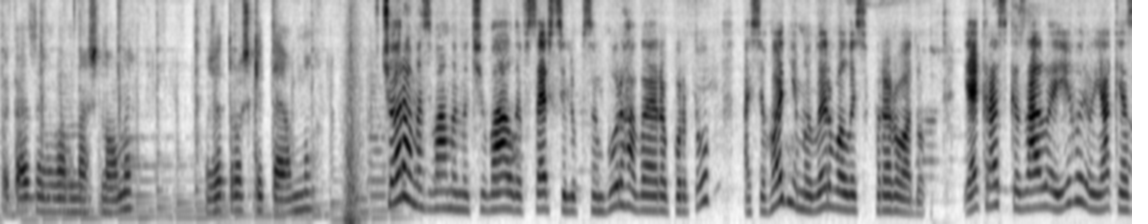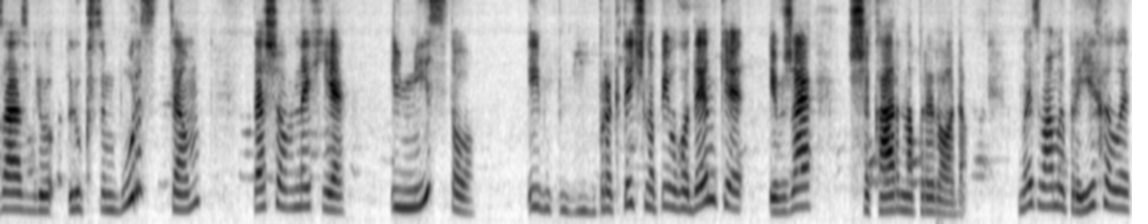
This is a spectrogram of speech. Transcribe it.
Показуємо вам наш номер. Вже трошки темно. Вчора ми з вами ночували в серці Люксембурга в аеропорту, а сьогодні ми вирвались в природу. Я якраз сказала Ігорю, як я заздрю люксембуржцям, те, що в них є і місто, і практично півгодинки, і вже шикарна природа. Ми з вами приїхали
